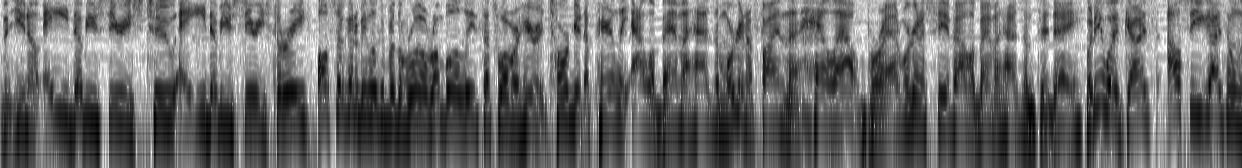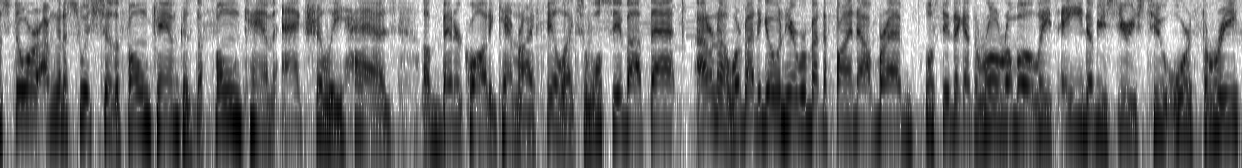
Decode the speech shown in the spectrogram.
you know, AEW Series 2, AEW Series 3. Also going to be looking for the Royal Rumble Elites. That's why we're here at Target. Apparently, Alabama has them. We're going to find the hell out, Brad. We're going to see if Alabama has them today. But anyways, guys, I'll see you guys on the store. I'm going to switch to the phone cam because the phone cam actually has a better quality quality camera, I feel like. So we'll see about that. I don't know. We're about to go in here. We're about to find out, Brad. We'll see if they got the Royal Rumble Elites AEW Series 2 or 3.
